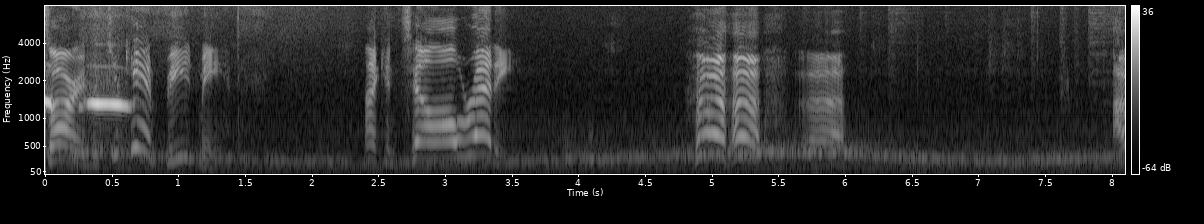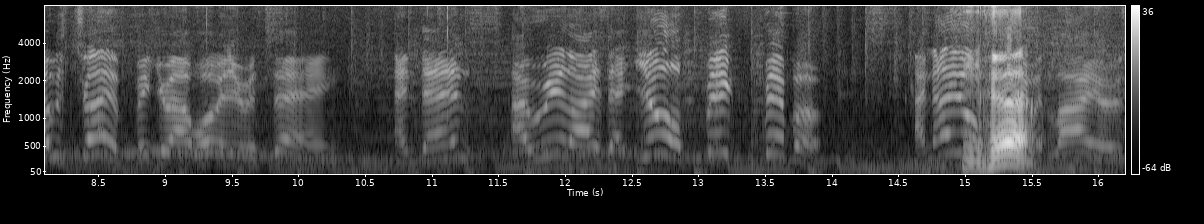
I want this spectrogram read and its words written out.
Sorry, but you can't beat me. I can tell already. Uh, I was trying to figure out what you were saying, and then I realized that you're a big fibber, and I don't play with liars.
